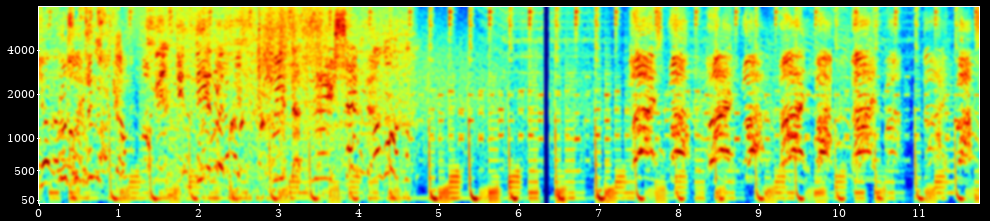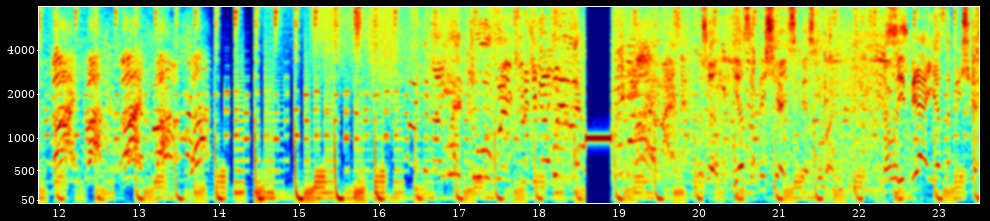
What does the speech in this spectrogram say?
Я прошу синака! Українські цінності! Ви це знищите! Запрещаю себя снимать. Себя я запрещаю.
